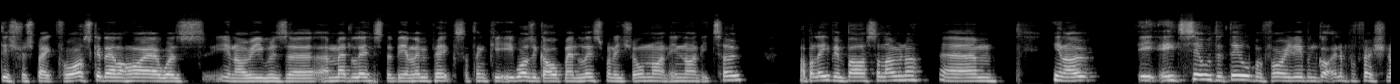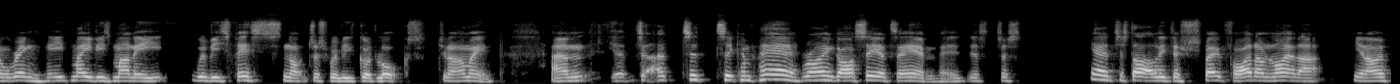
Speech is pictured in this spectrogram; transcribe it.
disrespectful. Oscar De La Hoya was, you know, he was a, a medalist at the Olympics. I think he, he, was a gold medalist when he shone 1992, I believe, in Barcelona. Um, you know, he, he'd sealed the deal before he'd even got in a professional ring. He'd made his money with his fists, not just with his good looks. Do you know what I mean? And to, uh, to, to compare Ryan Garcia to him, it's just yeah, just utterly disrespectful. I don't like that. You know,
